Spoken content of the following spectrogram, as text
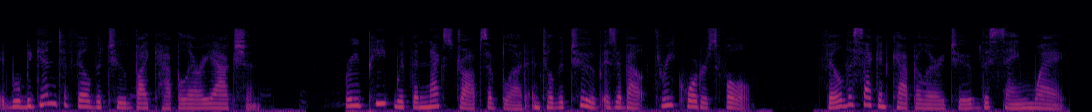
It will begin to fill the tube by capillary action. Repeat with the next drops of blood until the tube is about three quarters full. Fill the second capillary tube the same way.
